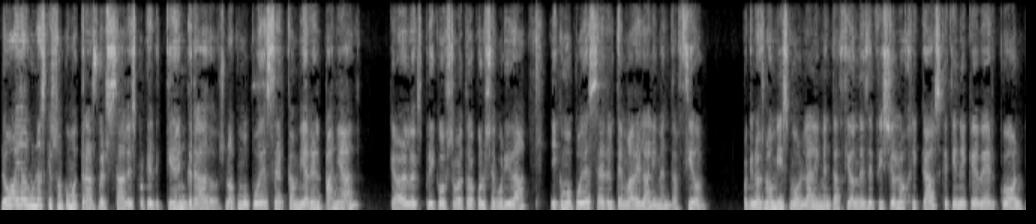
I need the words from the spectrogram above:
Luego hay algunas que son como transversales porque tienen grados, ¿no? Como puede ser cambiar el pañal, que ahora lo explico sobre todo con seguridad, y como puede ser el tema de la alimentación. Porque no es lo mismo la alimentación desde fisiológicas, que tiene que ver con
